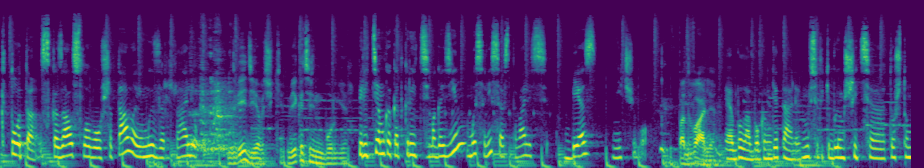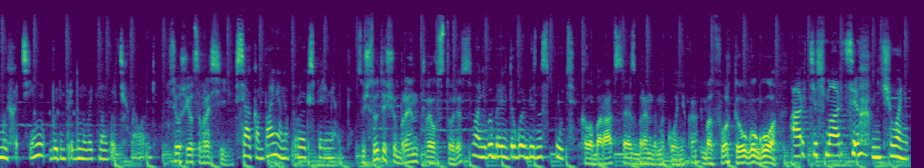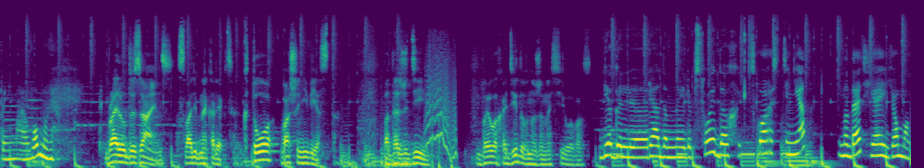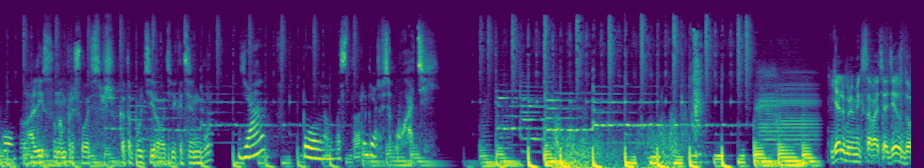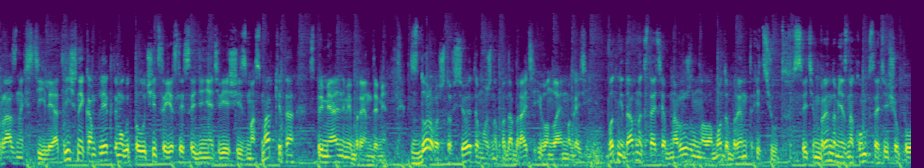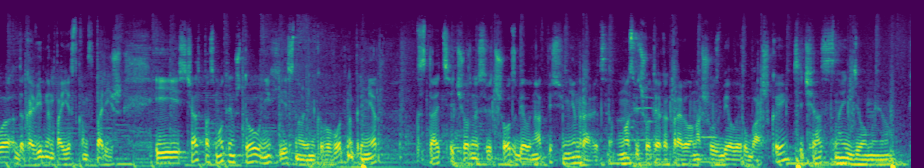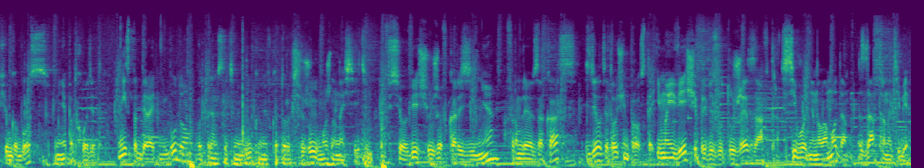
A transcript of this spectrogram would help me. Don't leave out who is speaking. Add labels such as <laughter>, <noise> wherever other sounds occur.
Speaker 1: Кто-то сказал слово «ушатава», и мы заржали.
Speaker 2: Две девочки в Екатеринбурге.
Speaker 1: Перед тем, как открыть магазин, мы с Алисой оставались без ничего.
Speaker 2: В подвале.
Speaker 1: Я была богом деталей. Мы все-таки будем шить э, то, что мы хотим, будем придумывать новые технологии.
Speaker 2: Все шьется в России.
Speaker 1: Вся компания, она про эксперименты.
Speaker 2: Существует еще бренд 12 Stories.
Speaker 1: Но они выбрали другой бизнес-путь.
Speaker 2: Коллаборация с брендом Иконика. Ботфорд и ого-го.
Speaker 1: Арти-шмарти. <laughs> Ничего не понимаю в обуви.
Speaker 2: Bridal Designs. Свадебная коллекция. Кто ваша невеста? Подожди. Белла Хадидовна же носила вас.
Speaker 1: Бегали рядом на эллипсоидах.
Speaker 3: Скорости нет, но дать я ее могу.
Speaker 2: Алису нам пришлось катапультировать в Екатеринбург.
Speaker 1: Я в полном восторге.
Speaker 2: Все, уходи.
Speaker 4: Я люблю миксовать одежду разных стилей. Отличные комплекты могут получиться, если соединять вещи из масс-маркета с премиальными брендами. Здорово, что все это можно подобрать и в онлайн-магазине. Вот недавно, кстати, обнаружил на Ламода бренд Etude. С этим брендом я знаком, кстати, еще по доковидным поездкам в Париж. И сейчас посмотрим, что у них есть новенького. Вот, например, кстати, черный свитшот с белой надписью мне нравится. Но свитшот я, как правило, ношу с белой рубашкой. Сейчас найдем ее. Hugo Boss мне подходит. Низ подбирать не буду. Вот прям с этими брюками, в которых сижу, и можно носить. Все, вещи уже в корзине. Оформляю заказ. Сделать это очень просто. И мои вещи привезут уже завтра. Сегодня на Ламода, завтра на тебе.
